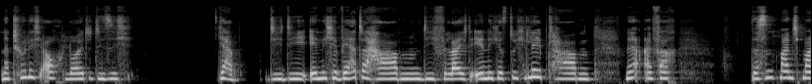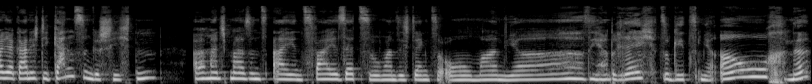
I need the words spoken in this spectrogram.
Natürlich auch Leute, die sich, ja, die, die ähnliche Werte haben, die vielleicht ähnliches durchlebt haben. Ne? Einfach, das sind manchmal ja gar nicht die ganzen Geschichten, aber manchmal sind es ein, zwei Sätze, wo man sich denkt so, oh Mann, ja, sie hat recht, so geht's mir auch, ne?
